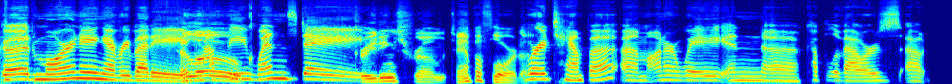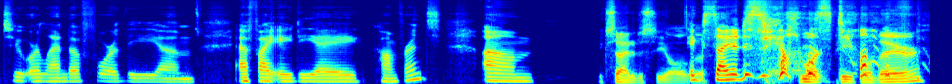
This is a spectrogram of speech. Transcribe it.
Good morning, everybody. Hello. Happy Wednesday. Greetings from Tampa, Florida. We're at Tampa, um, on our way in a couple of hours out to Orlando for the um, FIADA conference. Um, excited to see all the excited to see all smart people there.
